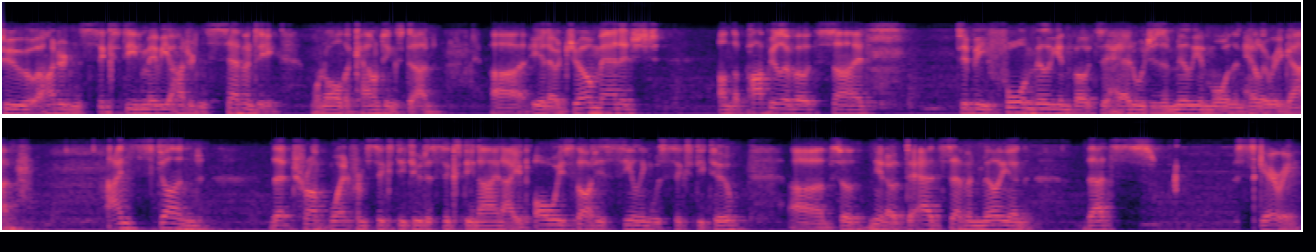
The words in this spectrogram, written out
to 160, maybe 170 when all the counting's done. Uh, you know, Joe managed on the popular vote side to be 4 million votes ahead, which is a million more than Hillary got. I'm stunned that Trump went from 62 to 69. I always thought his ceiling was 62. Um, so, you know, to add 7 million, that's scary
